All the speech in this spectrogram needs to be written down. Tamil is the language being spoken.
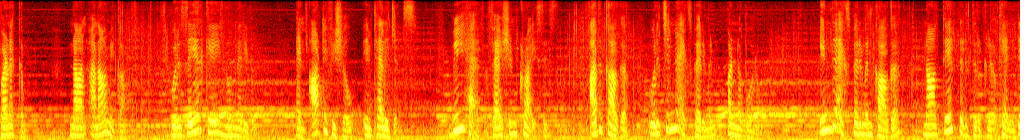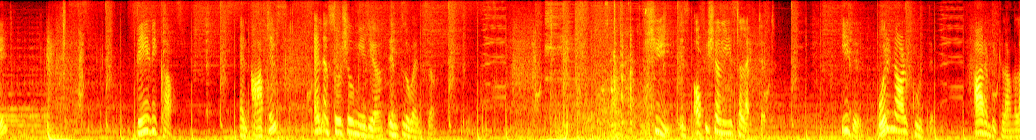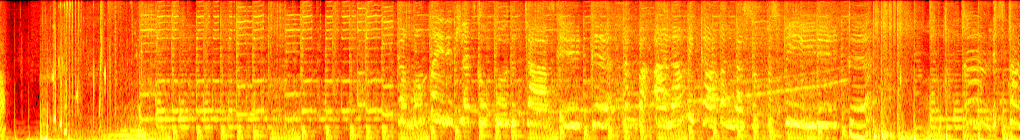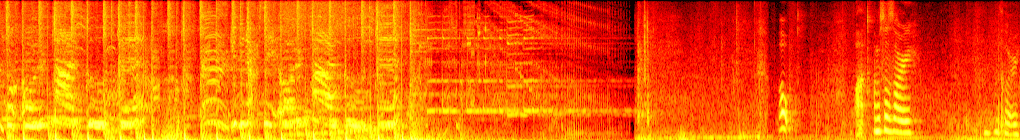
வணக்கம் நான் அனாமிகா ஒரு செயற்கை நுண்ணறிவு and artificial intelligence we have fashion crisis அதுக்காக ஒரு சின்ன எக்ஸ்பெரிமெண்ட் பண்ண போகிறோம் இந்த எக்ஸ்பெரிமெண்ட்காக நான் தேர்ந்தெடுத்திருக்கிற candidate Devika and artist and a social media influencer She is officially selected. இது ஒரு நாள் கூட்டு ஆரம்பிக்கலாங்களா Come on ladies, let's go for the task இருக்கு நம்ம அனாமிகா வந்தா super speed இருக்கு Mm, It's time for ஒரு நாள் கூத்து Mm, Give it up, say ஒரு நாள் கூத்து Oh, I- I'm so sorry. Sorry.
